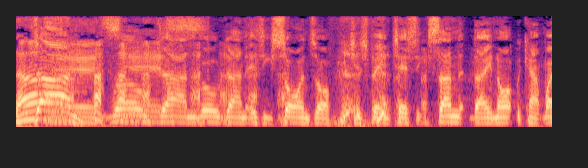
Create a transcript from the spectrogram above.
Ah, Done. Yes, well yes. done. Well done. As he signs off, which is fantastic. Sunday night. We can't wait.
